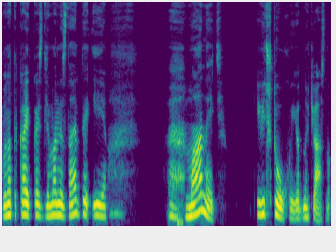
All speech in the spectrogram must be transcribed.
Вона така якась для мене, знаєте, і манить і відштовхує одночасно.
